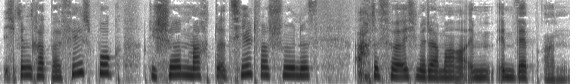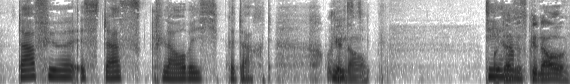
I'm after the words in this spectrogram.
ich bin gerade bei Facebook, die Schirn macht, erzählt was Schönes, ach, das höre ich mir da mal im, im Web an. Dafür ist das, glaube ich, gedacht. Und genau. Die und das haben, ist genau,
